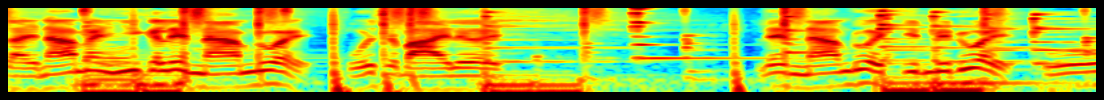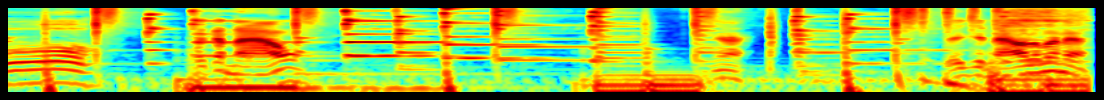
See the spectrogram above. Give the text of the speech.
ใส่น้ำให้อย่างนี้ก็เล่นน้ำด้วยโอ้ยสบายเลย เล่นน้ำด้วยกินไปด้วย โอ้แล้วก็หนาว แล้วจะหนาวแล้วมั้งนะ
